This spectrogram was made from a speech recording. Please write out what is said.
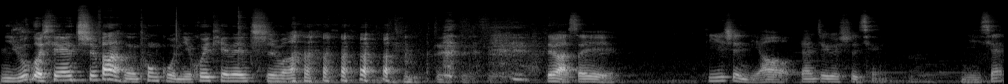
你如果天天吃饭很痛苦，你会天天吃吗？对对对，对吧？所以，第一是你要让这个事情，你先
